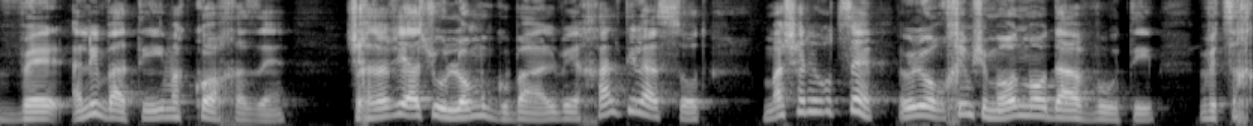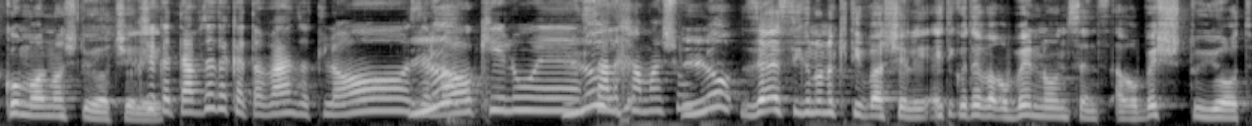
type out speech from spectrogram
ואני באתי עם הכוח הזה, שחשבתי אז שהוא לא מוגבל, ויכלתי לעשות מה שאני רוצה. היו לי אורחים שמאוד מאוד אהבו אותי, וצחקו מאוד מהשטויות שלי. כשכתבת את הכתבה הזאת, לא, זה לא. לא כאילו אה, לא, עשה זה- לך משהו? לא, זה היה סגנון הכתיבה שלי. הייתי כותב הרבה נונסנס, הרבה שטויות,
